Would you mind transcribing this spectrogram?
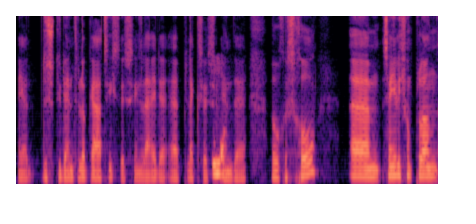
ja, de studentenlocaties, dus in Leiden, uh, Plexus ja. en de hogeschool. Um, zijn jullie van plan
